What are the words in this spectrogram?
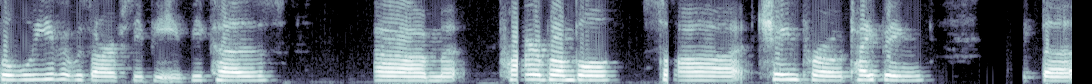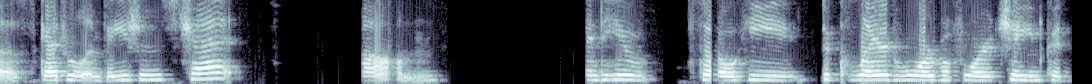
believe it was RFCP because, um, Prior Bumble saw Chain Pro typing the schedule invasions chat. Um, and he, so he declared war before Chain could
